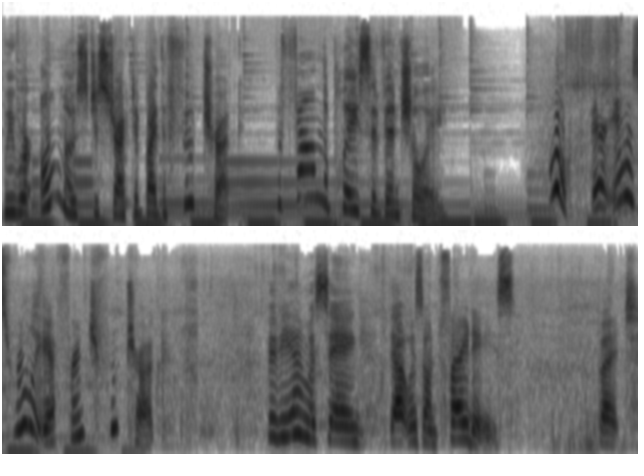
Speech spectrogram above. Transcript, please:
We were almost distracted by the food truck, but found the place eventually. Oh, there is really a French food truck. Vivienne was saying that was on Fridays, but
